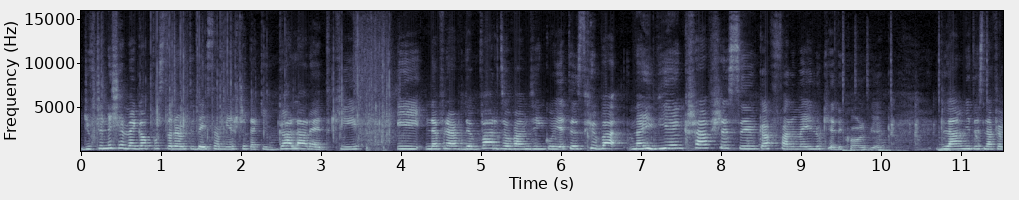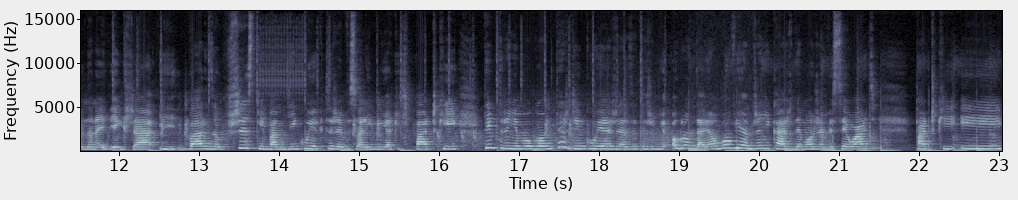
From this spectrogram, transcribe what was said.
Dziewczyny się mega postarały, tutaj są jeszcze takie galaretki i naprawdę bardzo Wam dziękuję. To jest chyba największa przesyłka w fanmailu kiedykolwiek. Dla mnie to jest na pewno największa i bardzo wszystkim Wam dziękuję, którzy wysłali mi jakieś paczki. Tym, które nie mogą, też dziękuję że, za to, że mnie oglądają, bo wiem, że nie każdy może wysyłać paczki i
